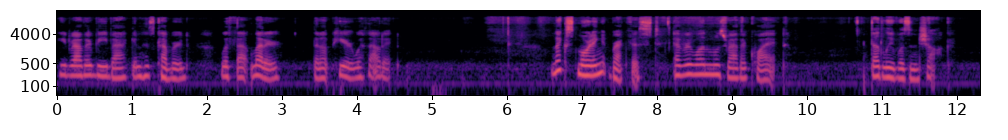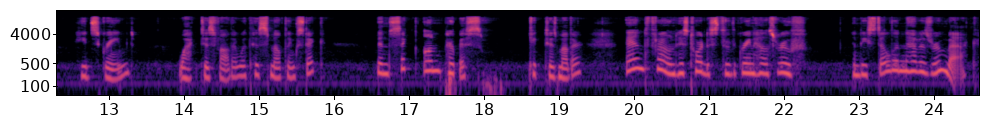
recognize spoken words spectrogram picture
he'd rather be back in his cupboard with that letter than up here without it. Next morning at breakfast, everyone was rather quiet. Dudley was in shock. He'd screamed, whacked his father with his smelting stick, been sick on purpose, kicked his mother, and thrown his tortoise through the greenhouse roof and he still didn't have his room back.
